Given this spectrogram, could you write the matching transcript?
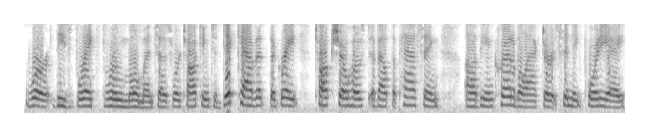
were these breakthrough moments. As we're talking to Dick Cavett, the great talk show host, about the passing of the incredible actor Sidney Poitier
